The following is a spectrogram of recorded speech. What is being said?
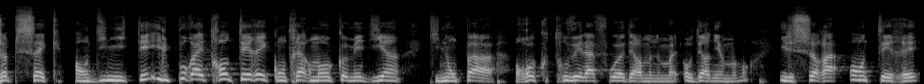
obsèques en dignité. Il pourra être enterré, contrairement aux comédiens qui n'ont pas retrouvé la foi au dernier moment. Il sera enterré,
